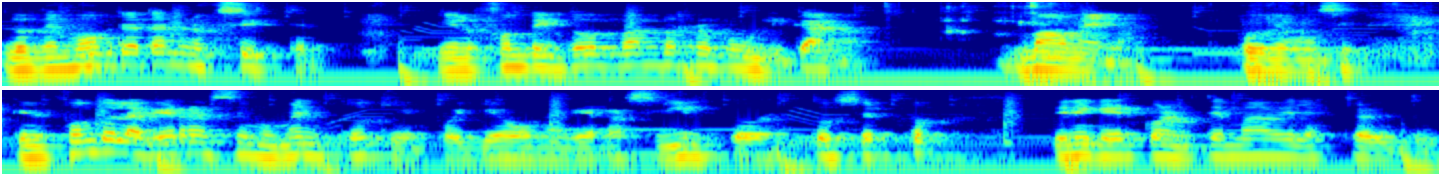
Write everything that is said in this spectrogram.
Los demócratas no existen. Y en el fondo hay dos bandos republicanos, más o menos. podríamos decir. Que en el fondo la guerra de ese momento, que después lleva una guerra civil, todo esto, ¿cierto? Tiene que ver con el tema de la esclavitud.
